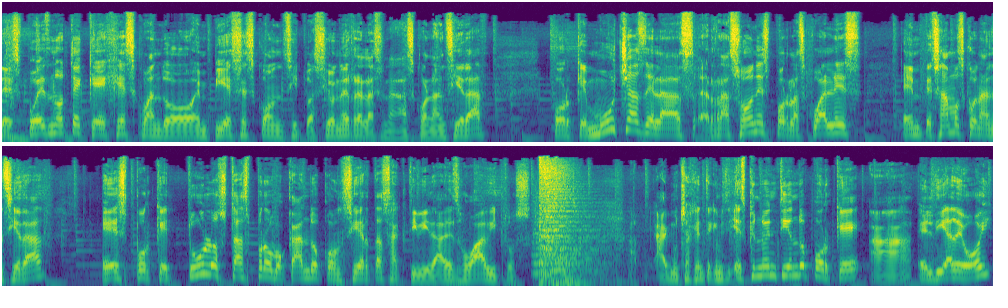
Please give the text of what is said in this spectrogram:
Después no te quejes cuando empieces con situaciones relacionadas con la ansiedad, porque muchas de las razones por las cuales empezamos con ansiedad es porque tú lo estás provocando con ciertas actividades o hábitos. Hay mucha gente que me dice, es que no entiendo por qué ah, el día de hoy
